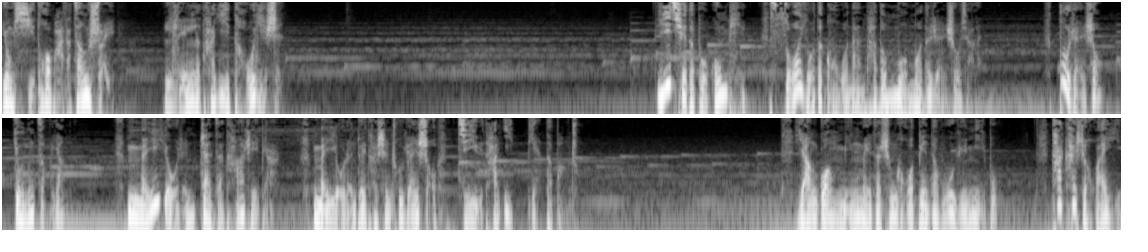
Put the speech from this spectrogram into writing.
用洗拖把的脏水淋了他一头一身。一切的不公平，所有的苦难，他都默默的忍受下来。不忍受又能怎么样呢？没有人站在他这边，没有人对他伸出援手，给予他一点的帮助。阳光明媚的生活变得乌云密布，他开始怀疑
